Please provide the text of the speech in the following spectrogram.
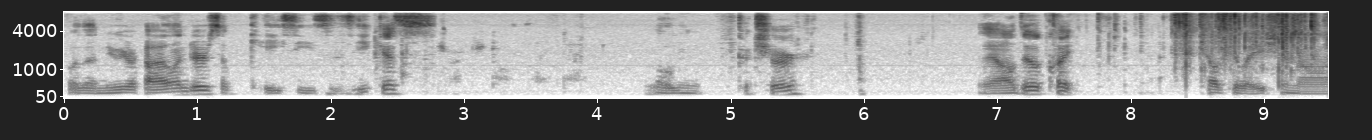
for the New York Islanders of Casey Cizikas. Logan Couture. Yeah, I'll do a quick calculation on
